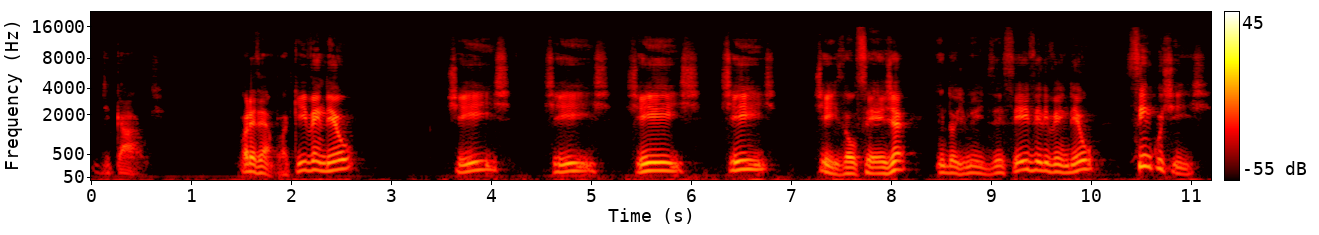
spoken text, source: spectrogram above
de carros. Por exemplo, aqui vendeu X, X, X, X, X. Ou seja, em 2016 ele vendeu 5X.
